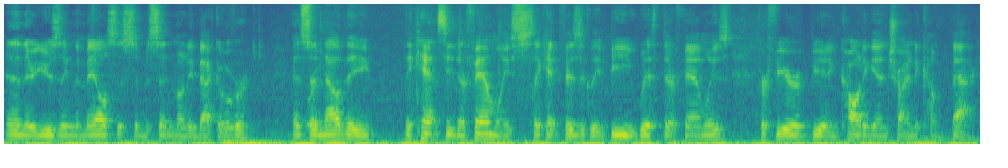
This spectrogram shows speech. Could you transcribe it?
and then they're using the mail system to send money back over. And so Right. now they they can't see their families. They can't physically be with their families for fear of being caught again trying to come back.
